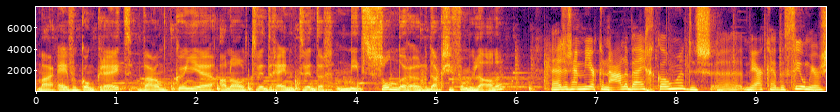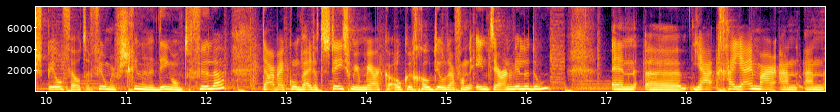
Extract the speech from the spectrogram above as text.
Maar even concreet, waarom kun je anno 2021 niet zonder een redactieformule, Anne? Er zijn meer kanalen bijgekomen. Dus eh, merken hebben veel meer speelveld en veel meer verschillende dingen om te vullen. Daarbij komt bij dat steeds meer merken ook een groot deel daarvan intern willen doen. En eh, ja, ga jij maar aan, aan,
